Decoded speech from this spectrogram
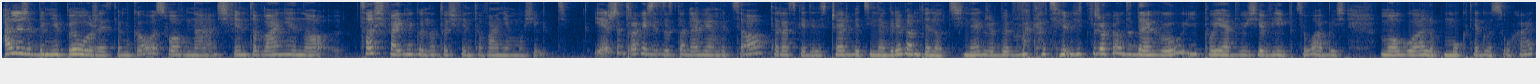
Ale żeby nie było, że jestem gołosłowna, świętowanie, no coś fajnego na to świętowanie musi być. Jeszcze trochę się zastanawiamy, co teraz, kiedy jest czerwiec i nagrywam ten odcinek, żeby w wakacje mieć trochę oddechu i pojawił się w lipcu, abyś mogła lub mógł tego słuchać.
